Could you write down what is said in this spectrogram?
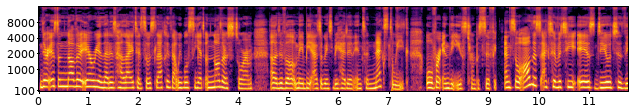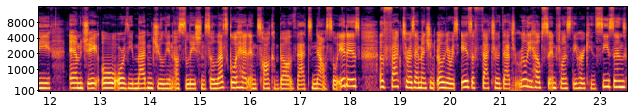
there is another area that is highlighted. So it's likely that we will see yet another storm uh, develop maybe as we're going to be heading into next week over in the Eastern Pacific. And so all this activity is due to the MJO or the Madden-Julian oscillation. So let's go ahead and talk about that now. So it is a factor, as I mentioned earlier, it is a factor that really helps to influence the hurricane seasons.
